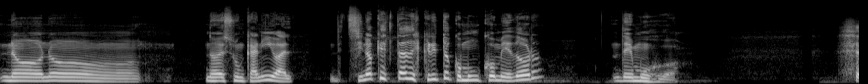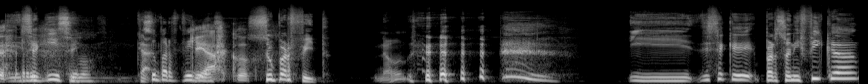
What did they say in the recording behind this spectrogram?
no, no, no es un caníbal. Sino que está descrito como un comedor de musgo. Riquísimo. sí, claro. Super Qué fitness. asco. Super fit, ¿no? y dice que personifica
